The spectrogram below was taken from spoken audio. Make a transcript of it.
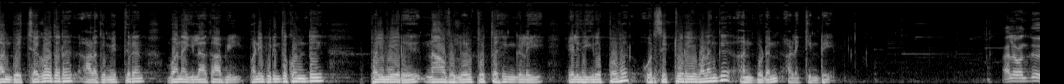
அன்பு சகோதரர் அழகுமித்திரன் வன இலாகாவில் பணிபுரிந்து கொண்டு பல்வேறு நாவல்கள் புத்தகங்களை எழுதியிருப்பவர் ஒரு சிற்றுரை வழங்க அன்புடன் அழைக்கின்றேன். அதில் வந்து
